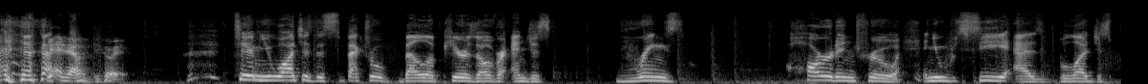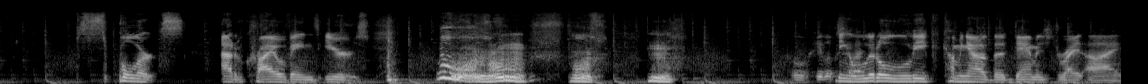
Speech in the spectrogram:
yeah, no, do it. Tim, you watch as the spectral bell appears over and just rings hard and true, and you see as blood just splurts out of Cryovain's ears. Oh, he looks Seeing a little leak coming out of the damaged right eye.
